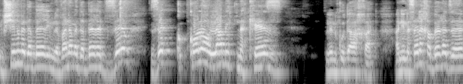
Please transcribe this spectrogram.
אם שימי מדבר, אם לבנה מדברת, זהו, זה, כל העולם מתנקז לנקודה אחת. אני אנסה לחבר את זה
